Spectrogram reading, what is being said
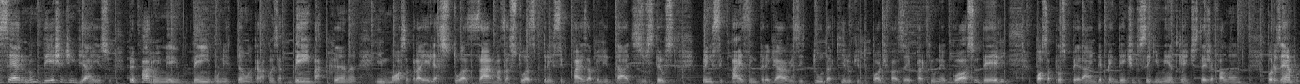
sério, não deixa de enviar isso. Prepara um e-mail bem bonitão, aquela coisa bem bacana e mostra para ele as tuas armas, as tuas principais habilidades, os teus principais entregáveis e tudo aquilo que tu pode fazer para que o negócio dele possa prosperar, independente do segmento que a gente esteja falando. Por exemplo,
